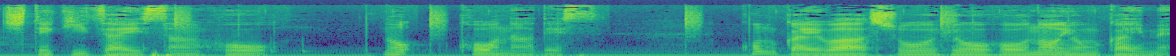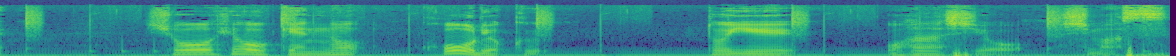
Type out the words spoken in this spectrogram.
知的財産法のコーナーです。今回は商標法の4回目。商標権の効力というお話をします。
